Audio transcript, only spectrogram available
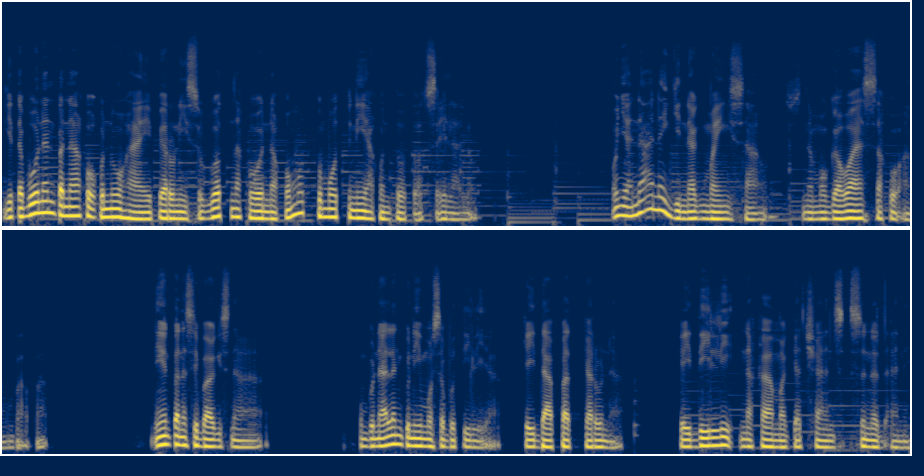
Gitabunan pa nako kunuhay pero ni sugot nako na kumot-kumot ni akong tutot sa ilalo. Unya naanay ginagmayng sounds na mogawas ako ang baba. Niyon pa na si Bugs na kung bunalan ko nimo sa botilya kay dapat karon na kay dili naka magka-chance sunod ani.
